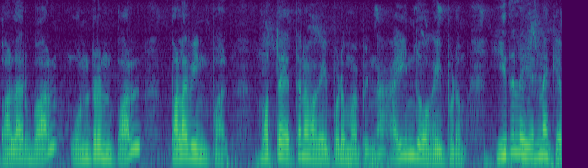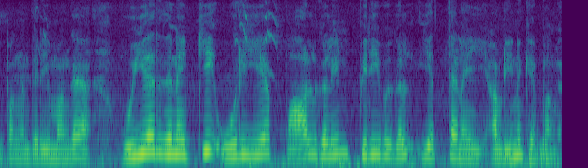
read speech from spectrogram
பலர்பால் ஒன்றன்பால் பலவின்பால். மொத்தம் எத்தனை வகைப்படும் அப்படின்னா ஐந்து வகைப்படும். இதில் என்ன கேட்பாங்கன்னு தெரியுமாங்க? உயர்திணைக்கு உரிய பால்களின் பிரிவுகள் எத்தனை அப்படின்னு கேட்பாங்க.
